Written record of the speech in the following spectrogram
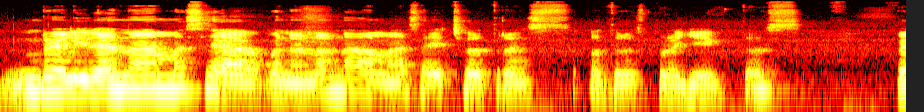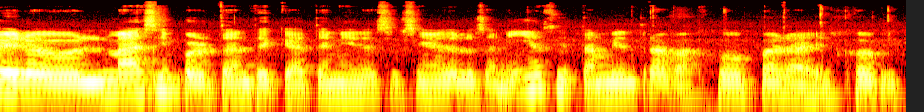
En realidad nada más se ha, bueno, no nada más, ha hecho otros, otros proyectos pero el más importante que ha tenido es El Señor de los Anillos y también trabajó para El Hobbit.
